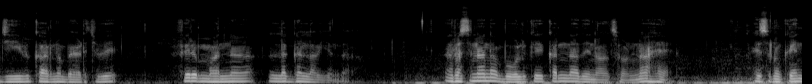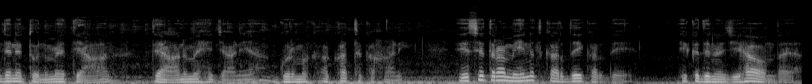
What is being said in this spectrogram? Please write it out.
ਜੀਵ ਕਰਨ ਬੈਠ ਜਵੇ, ਫਿਰ ਮਨ ਲੱਗਣ ਲੱਗ ਜਾਂਦਾ। ਰਸਨਾ ਨਾਲ ਬੋਲ ਕੇ ਕੰਨਾਂ ਦੇ ਨਾਲ ਸੁਣਨਾ ਹੈ। ਇਸ ਨੂੰ ਕਹਿੰਦੇ ਨੇ, ਧੁਨ ਮੈਂ ਧਿਆਨ। ਧਿਆਨ ਮੈਂ ਜਾਣਿਆ, ਗੁਰਮੁਖ ਅਕਥ ਕਹਾਣੀ। ਇਸੇ ਤਰ੍ਹਾਂ ਮਿਹਨਤ ਕਰਦੇ ਕਰਦੇ ਇੱਕ ਦਿਨ ਅਜਿਹਾ ਆਉਂਦਾ ਆ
